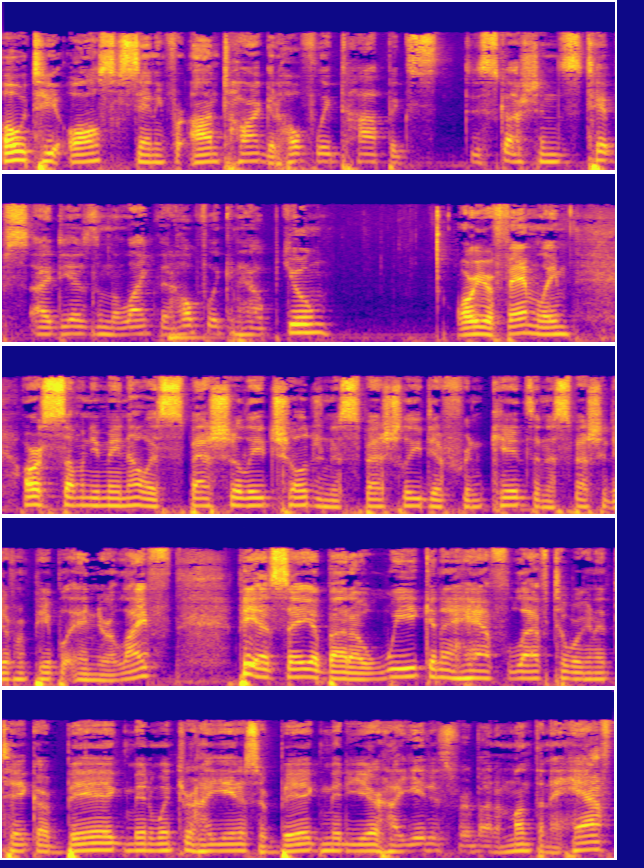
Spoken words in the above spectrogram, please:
OT also standing for on target, hopefully topics, discussions, tips, ideas, and the like that hopefully can help you or your family or someone you may know, especially children, especially different kids, and especially different people in your life. PSA about a week and a half left till we're going to take our big midwinter hiatus or big mid year hiatus for about a month and a half.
